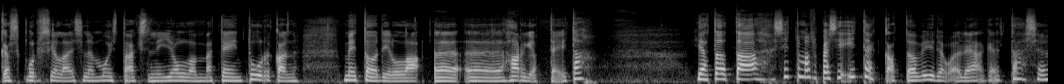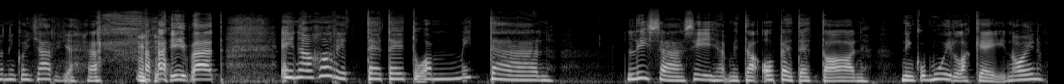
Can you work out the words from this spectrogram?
ykköskurssilaisille muistaakseni, jolloin mä tein Turkan metodilla ö, ö, harjoitteita. Ja tota, sitten mä rupesin itse katsoa viiden vuoden jälkeen, että tässä on niin järje häivää. että Ei nämä harjoitteet ei tuo mitään lisää siihen, mitä opetetaan niin kuin muilla keinoin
